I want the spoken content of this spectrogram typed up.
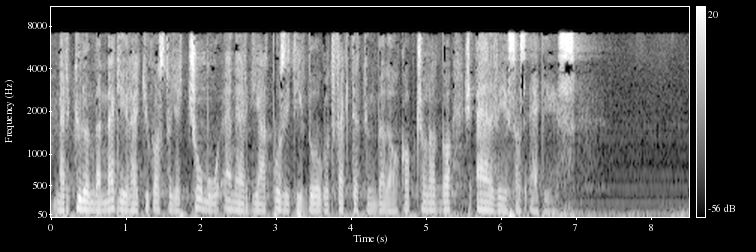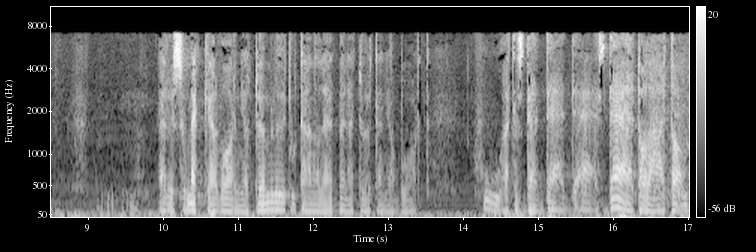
Mert különben megélhetjük azt, hogy egy csomó energiát, pozitív dolgot fektetünk bele a kapcsolatba, és elvész az egész. Először meg kell varni a tömlőt, utána lehet beletölteni a bort. Hú, hát ez de, de, de, ezt de eltaláltam.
